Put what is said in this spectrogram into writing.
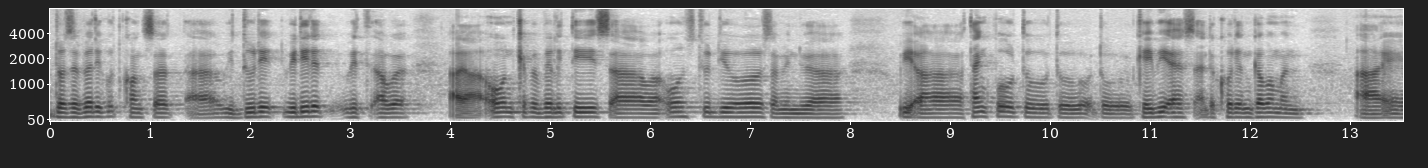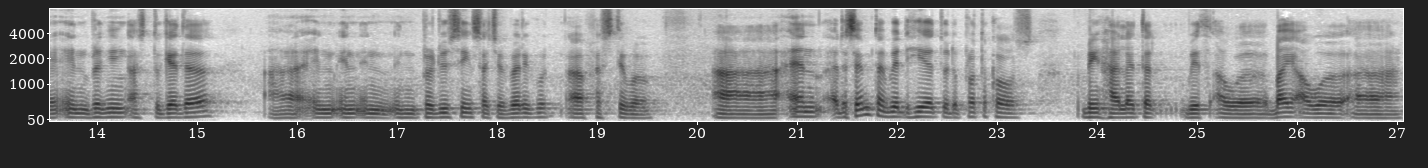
It was a very good concert. Uh, we did it. We did it with our, our own capabilities, our own studios. I mean, we are we are thankful to to, to KBS and the Korean government uh, in bringing us together uh, in, in, in, in producing such a very good uh, festival. and at the same time, we adhere to the protocols being highlighted with our by our uh,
